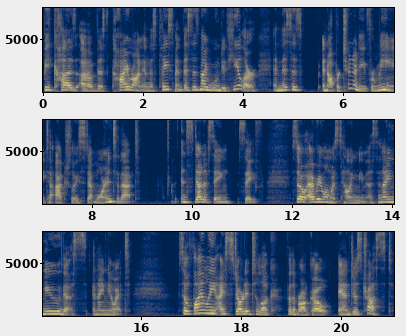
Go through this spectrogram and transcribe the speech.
because of this Chiron in this placement. This is my wounded healer, and this is an opportunity for me to actually step more into that instead of saying safe. So everyone was telling me this, and I knew this, and I knew it. So finally, I started to look for the Bronco and just trust,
